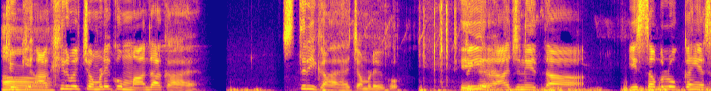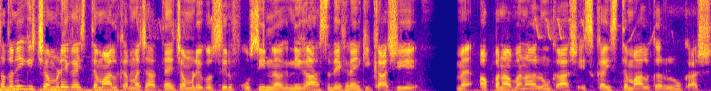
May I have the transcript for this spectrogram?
क्योंकि हाँ, आखिर में चमड़े को मादा कहा है। स्त्री कहा है चमड़े को। तो ये राजनेता ये सब लोग कहीं ऐसा तो नहीं कि चमड़े का इस्तेमाल करना चाहते हैं चमड़े को सिर्फ़ उसी निगाह से देख रहे हैं कि काश ये मैं अपना बना लूँ काश इसका इस्तेमाल कर लूँ काश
